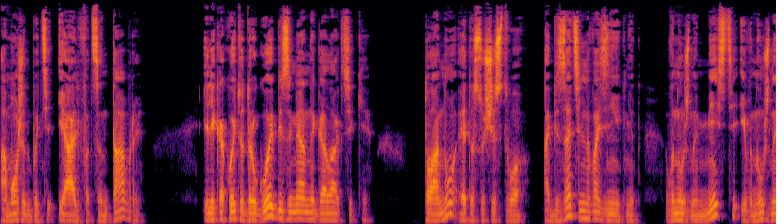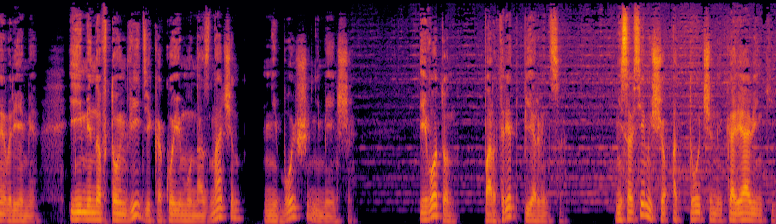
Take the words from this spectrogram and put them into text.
а может быть и Альфа-Центавры, или какой-то другой безымянной галактики, то оно, это существо, обязательно возникнет в нужном месте и в нужное время, и именно в том виде, какой ему назначен, ни больше, ни меньше. И вот он, портрет первенца. Не совсем еще отточенный, корявенький,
